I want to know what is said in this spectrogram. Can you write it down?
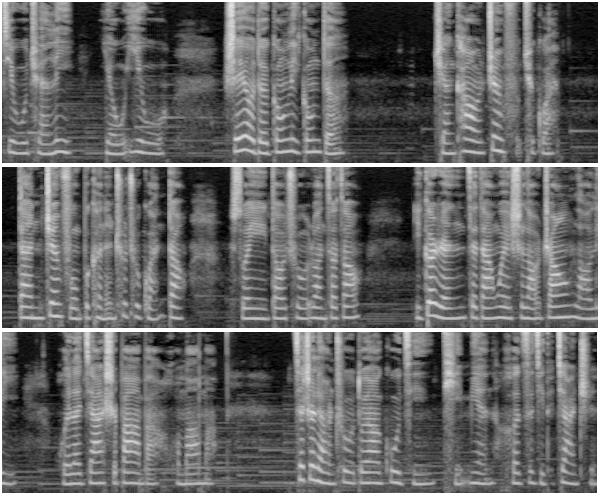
既无权利，也无义务，谁有的功利功德，全靠政府去管。但政府不可能处处管到，所以到处乱糟糟。一个人在单位是老张、老李，回了家是爸爸或妈妈，在这两处都要顾及体面和自己的价值，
